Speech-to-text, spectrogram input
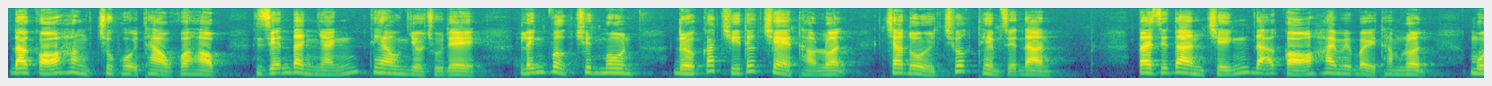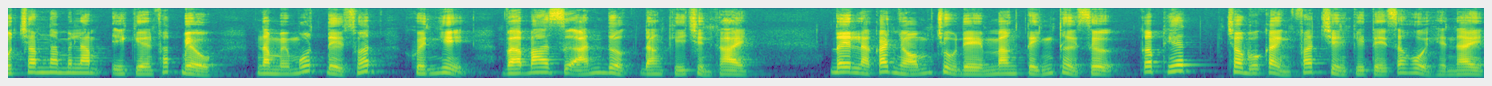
Đã có hàng chục hội thảo khoa học, diễn đàn nhánh theo nhiều chủ đề, lĩnh vực chuyên môn được các trí thức trẻ thảo luận, trao đổi trước thềm diễn đàn. Tại diễn đàn chính đã có 27 tham luận, 155 ý kiến phát biểu, 51 đề xuất, khuyến nghị và 3 dự án được đăng ký triển khai. Đây là các nhóm chủ đề mang tính thời sự, cấp thiết cho bối cảnh phát triển kinh tế xã hội hiện nay,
